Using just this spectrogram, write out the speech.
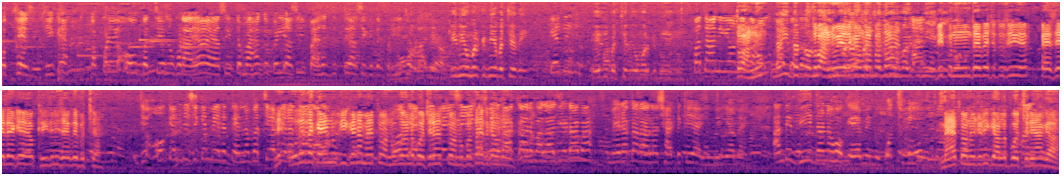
ਉੱਥੇ ਸੀ ਠੀਕ ਹੈ? ਕੱਪੜੇ ਉਹ ਬੱਚੇ ਨੂੰ ਫੜਾਇਆ ਹੋਇਆ ਸੀ ਤੇ ਮੈਂ ਕਿਹਾ ਕਿ ਭਈ ਅਸੀਂ ਪੈਸੇ ਦਿੱਤੇ ਅਸੀਂ ਕਿਤੇ ਫ੍ਰੀ ਥੋੜਾ ਲਿਆ ਕਿੰਨੀ ਉਮਰ ਕਿੰਨੀ ਹੈ ਬੱਚੇ ਦੀ? ਕਹਿੰਦੀ ਜੀ? ਇਹਦੀ ਬੱਚੇ ਦੀ ਉਮਰ ਕਿੰਨੀ ਹੈਗੀ? ਪਤਾ ਨਹੀਂ ਉਹਨੇ ਤੁਹਾਨੂੰ? ਨਹੀਂ ਤਾਂ ਤੁਹਾਨੂੰ ਇਹ ਗੱਲ ਦਾ ਉਮਰ ਕਿੰਨੀ ਪਤਾ ਵੀ ਕਾਨੂੰਨ ਦੇ ਵਿੱਚ ਤੁਸੀਂ ਪੈਸੇ ਲੈ ਕੇ ਖਰੀਦ ਨਹੀਂ ਸਕਦੇ ਬੱਚਾ। ਜੇ ਉਹ ਕਹਿੰਦੀ ਸੀ ਕਿ ਮੇਰੇ ਤਿੰਨ ਬੱਚੇ ਆ, ਨਹੀਂ ਮੇਰਾ ਉਹਦੇ ਤਾਂ ਘਰ ਕਹਿਣ ਨੂੰ ਕੀ ਕਹਿਣਾ? ਮੈਂ ਤੁਹਾਨੂੰ ਗੱਲ ਪੁੱਛ ਰਿਹਾ ਤੁਹਾਨੂੰ ਪਤਾ ਇਸ ਗੱਲ ਦਾ? ਮੇਰਾ ਘਰ ਵਾਲਾ ਜਿਹੜਾ ਵਾ ਮੇਰਾ ਘਰ ਵਾਲਾ ਛੱਡ ਕੇ ਆਈ ਹੋਈ ਆ ਮੈਂ। ਆਂਦੀ 20 ਦਿਨ ਹੋ ਗਏ ਆ ਮੈਨੂੰ ਕੁਛ ਵੀ ਨਹੀਂ। ਮੈਂ ਤੁਹਾਨੂੰ ਜਿਹੜੀ ਗੱਲ ਪੁੱਛ ਰਿਹਾਗਾ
